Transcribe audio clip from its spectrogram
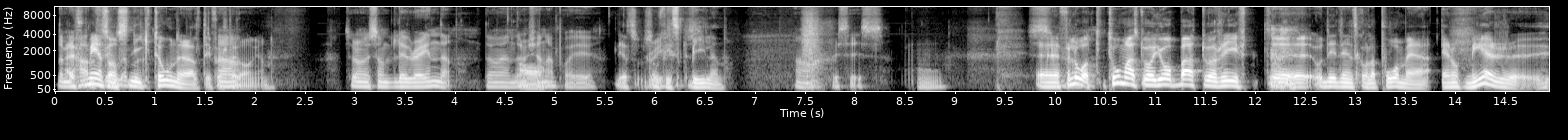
De Jag får med en sån sneaktoner alltid första Ja. gången. Så de som lurar in den. De enda de Ja. tjänar på är ju, Det är som, som fiskbilen. ja precis. Mm. Eh, förlåt, Thomas, du har jobbat, du har rivt eh, och det är det ni ska hålla på med. Är det något mer?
